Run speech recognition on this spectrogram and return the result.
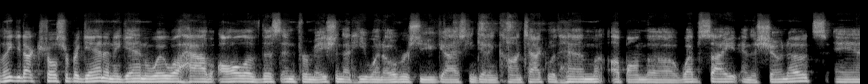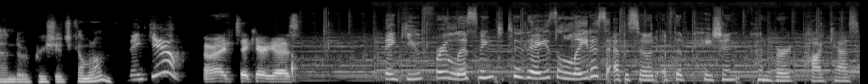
Well, thank you, Dr. Tolstrup, again. And again, we will have all of this information that he went over so you guys can get in contact with him up on the website and the show notes. And I appreciate you coming on. Thank you. All right. Take care, guys. Thank you for listening to today's latest episode of the Patient Convert podcast.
